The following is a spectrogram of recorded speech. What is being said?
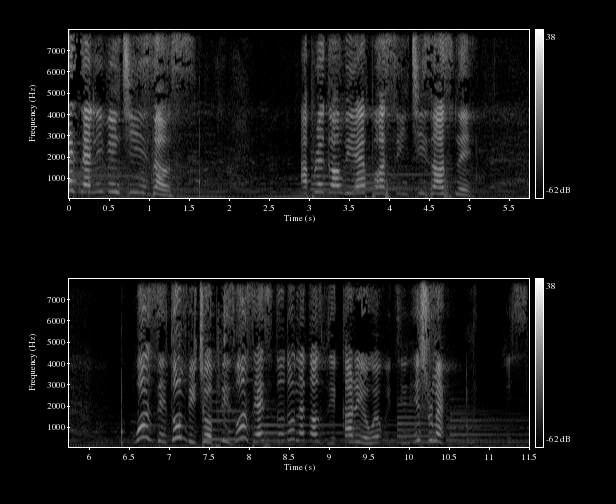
Praise the living Jesus. I pray God will help us in Jesus' name. What's the don't be Joe, please. What's the don't, let us be carried away with the instrument. Please.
